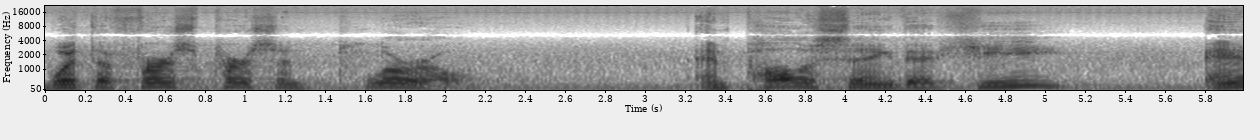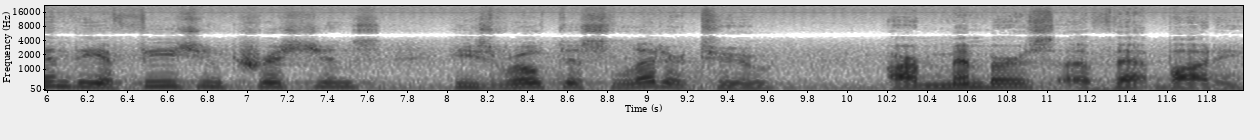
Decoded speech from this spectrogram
with the first person plural. And Paul is saying that he and the Ephesian Christians he's wrote this letter to are members of that body.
